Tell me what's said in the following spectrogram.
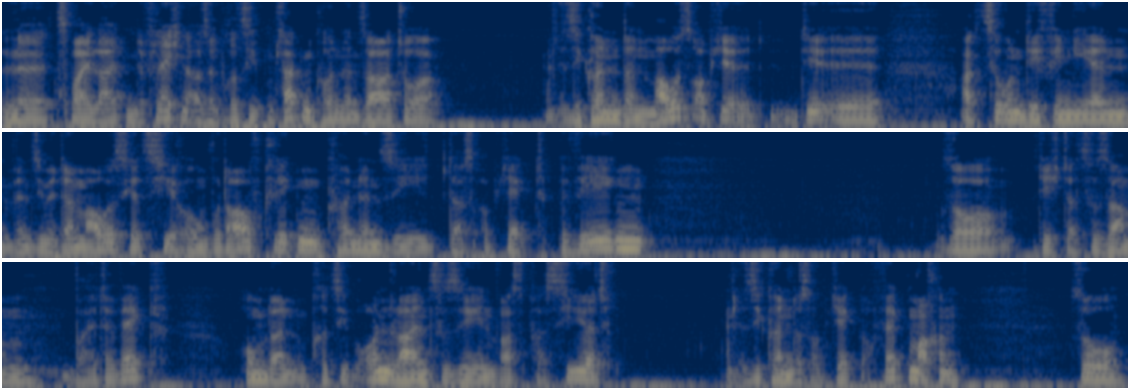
eine zwei leitende Flächen, also im Prinzip ein Plattenkondensator. Sie können dann Mausaktionen äh, definieren. Wenn Sie mit der Maus jetzt hier irgendwo draufklicken, können Sie das Objekt bewegen so dichter zusammen, weiter weg, um dann im Prinzip online zu sehen, was passiert. Sie können das Objekt auch wegmachen, so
